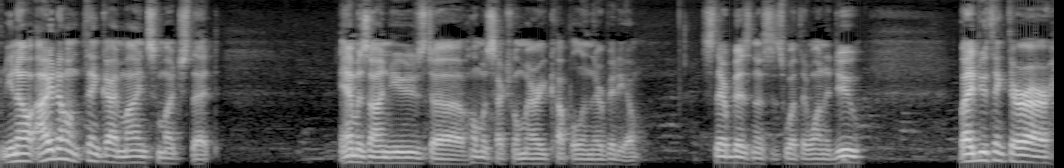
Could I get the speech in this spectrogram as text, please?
You know, I don't think I mind so much that Amazon used a homosexual married couple in their video. It's their business, it's what they want to do. But I do think there are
